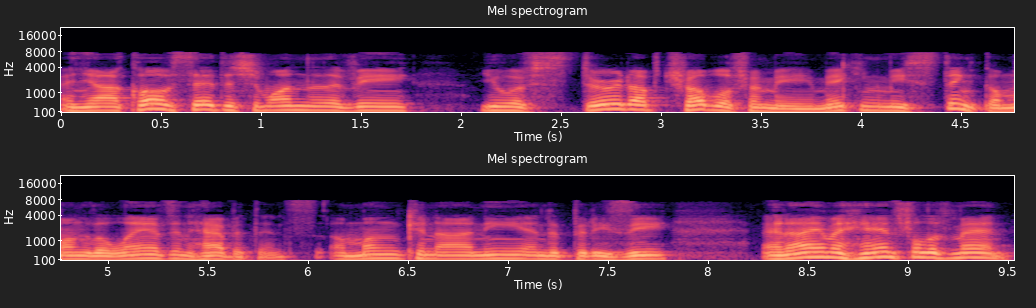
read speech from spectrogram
And Yaakov said to Shimon and Levi, You have stirred up trouble for me, making me stink among the land's inhabitants, among Canaani and the Perizi, and I am a handful of men.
